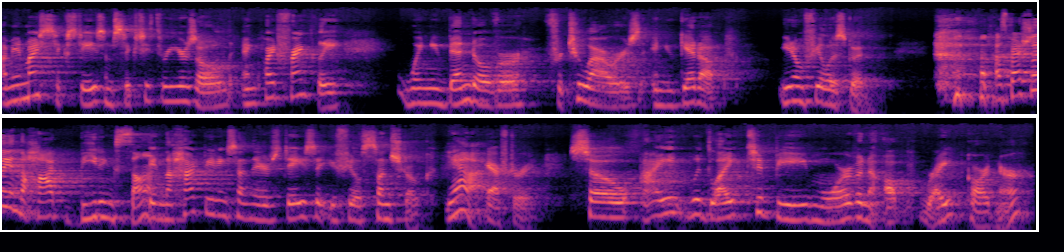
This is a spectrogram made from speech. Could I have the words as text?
I'm in my 60s, I'm 63 years old, and quite frankly, when you bend over for two hours and you get up, you don't feel as good. Especially in the hot beating sun. In the hot beating sun, there's days that you feel sunstroke yeah. after it. So I would like to be more of an upright gardener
